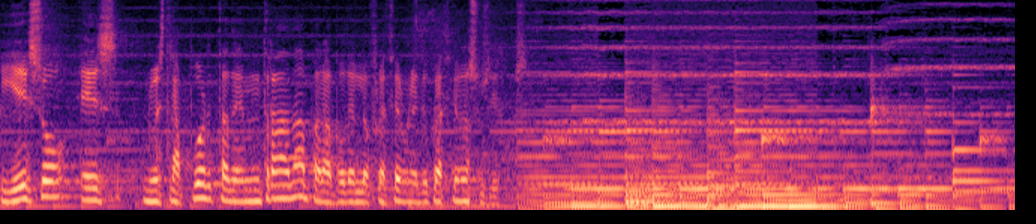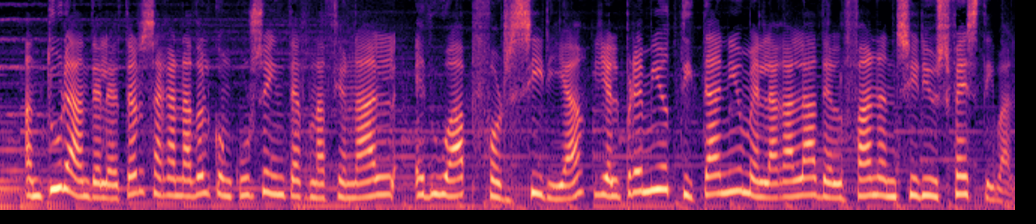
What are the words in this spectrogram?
Y eso es nuestra puerta de entrada para poderle ofrecer una educación a sus hijos. Antura and the Letters ha ganado el concurso internacional EduUp for Syria y el premio Titanium en la gala del Fun and Serious Festival.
